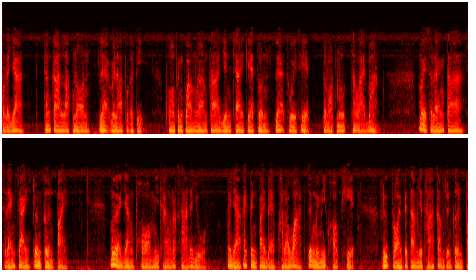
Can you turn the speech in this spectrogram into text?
มารยาททั้งการหลับนอนและเวลาปกติ พอเป็นความงามตาเย็นใจแก่ตน และทวยเทพ ตลอดมนุษย์ทั้งหลายบ้าง ไม่แสลงตาแสลงใจจนเกินไป เมื่อยังพอมีทางรักษาได้อยู่ไม่อยากให้เป็นไปแบบคารวาสซึ่งไม่มีขอบเขต หรือปล่อยไปตามยถากรรมจนเกินไป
